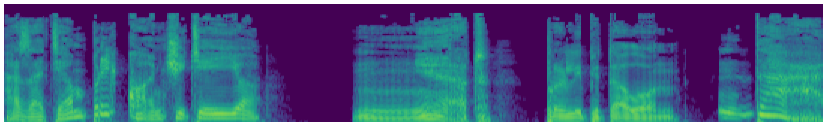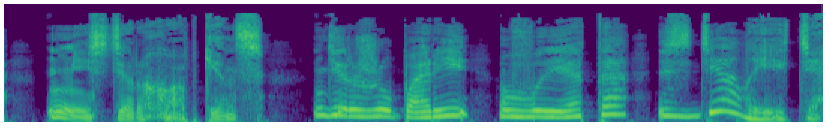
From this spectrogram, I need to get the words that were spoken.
а затем прикончите ее». «Нет», — пролепетал он. «Да, мистер Хопкинс, держу пари, вы это сделаете».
